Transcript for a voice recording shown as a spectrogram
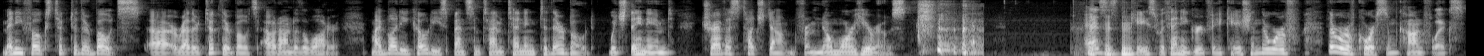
Many folks took to their boats, uh, or rather took their boats out onto the water. My buddy Cody spent some time tending to their boat, which they named Travis Touchdown from No More Heroes. As is the case with any group vacation, there were there were of course some conflicts.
